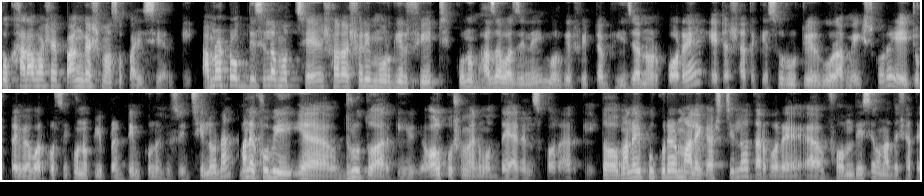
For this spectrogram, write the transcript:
তো খারাপ ভাষায় পাঙ্গাস মাছও পাইছি আর কি। আমরা টোপ দিছিলাম হচ্ছে সরাসরি মুরগির ফিট, কোনো ভাজাভাজি নেই, মুরগির ফিটটা ভিজানোর পরে এটার সাথে কিছু রুটির গুঁড়া মিক্স করে এই টোপটাই ব্যবহার করছি, কোনো পিঁপড়ার ডিম, কোনো কিছুই ছিল না। মানে খুবই দ্রুত আর কি, অল্প সময়ের মধ্যে অ্যারেঞ্জ করা আর কি। তো মানে ওই পুকুরের মালিক আসছিল, তারপরে ফোন দিয়েছে ওনাদের সাথে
